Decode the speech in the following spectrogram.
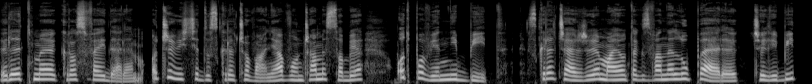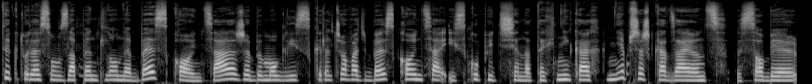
rytmy crossfaderem. Oczywiście do skreczowania włączamy sobie odpowiedni beat. Skreczerzy mają tak zwane loopery, czyli bity, które są zapętlone bez końca, żeby mogli skreczować bez końca i skupić się na technikach, nie przeszkadzając sobie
